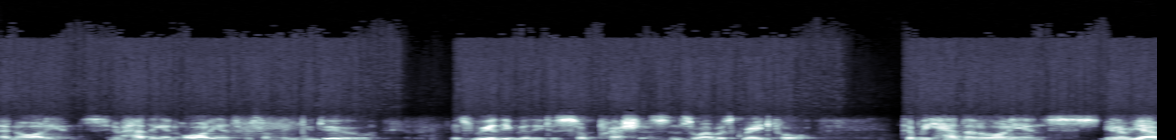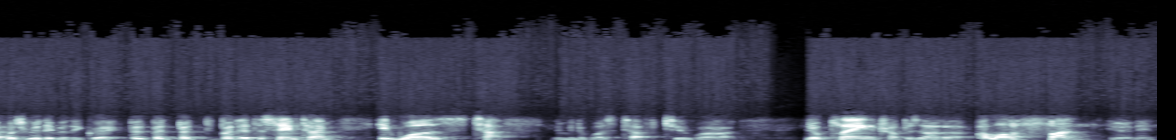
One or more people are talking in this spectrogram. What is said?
an audience. You know, having an audience for something you do is really, really just so precious. And so I was grateful that we had that audience. You know, yeah, it was really, really great. But, but, but, but at the same time, it was tough. I mean, it was tough to. Uh, you know, playing Trump is not a, a lot of fun. You know what I mean?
